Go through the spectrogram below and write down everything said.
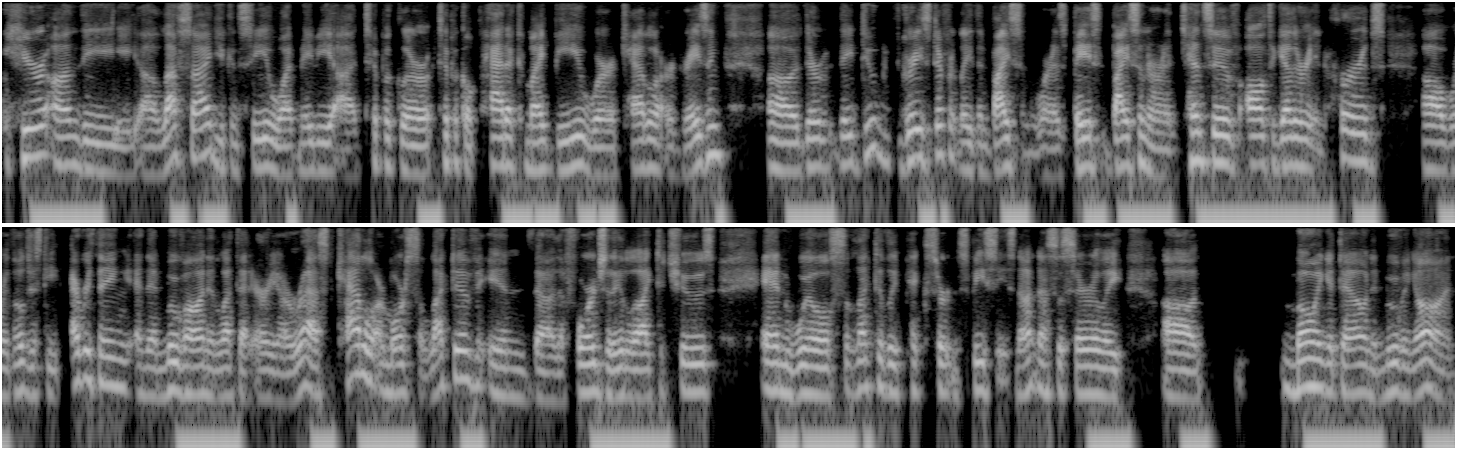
here on the uh, left side, you can see what maybe a typical typical paddock might be where cattle are grazing. They do graze differently than bison, whereas bison are intensive all together in herds. Uh, where they'll just eat everything and then move on and let that area rest. Cattle are more selective in the, the forage that they like to choose and will selectively pick certain species, not necessarily uh, mowing it down and moving on,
